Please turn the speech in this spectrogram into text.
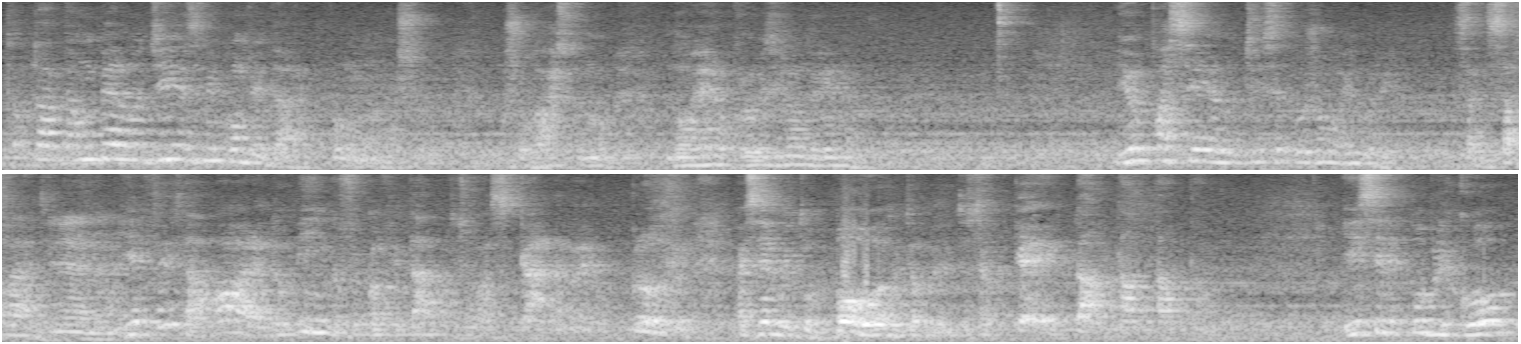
Então, tá, tá, um belo dia eles me convidaram para um, churrasco no, no Aerocruz em Londrina. E eu passei a notícia para o João Rimuri, sabe, Safadi. É, né? E ele fez na hora, domingo, fui convidado para churrascada no Aerocruz, vai ser muito boa, muito, muito não sei o quê, tal, tal, tal, tal. Isso ele publicou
